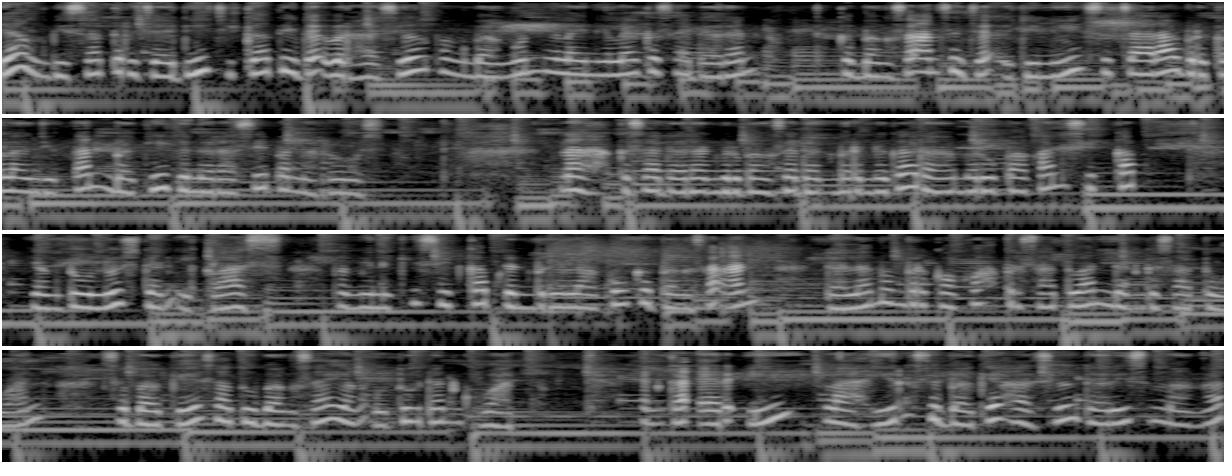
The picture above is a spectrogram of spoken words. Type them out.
yang bisa terjadi jika tidak berhasil membangun nilai-nilai kesadaran kebangsaan sejak dini secara berkelanjutan bagi generasi penerus. Nah, kesadaran berbangsa dan bernegara merupakan sikap yang tulus dan ikhlas, memiliki sikap dan perilaku kebangsaan dalam memperkokoh persatuan dan kesatuan sebagai satu bangsa yang utuh dan kuat. NKRI lahir sebagai hasil dari semangat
